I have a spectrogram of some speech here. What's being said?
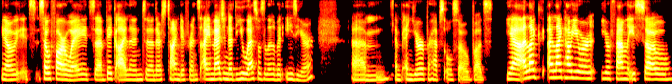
You know it's so far away it's a big island uh, there's time difference. I imagine that the us was a little bit easier um and, and europe perhaps also but yeah i like i like how your your family is so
